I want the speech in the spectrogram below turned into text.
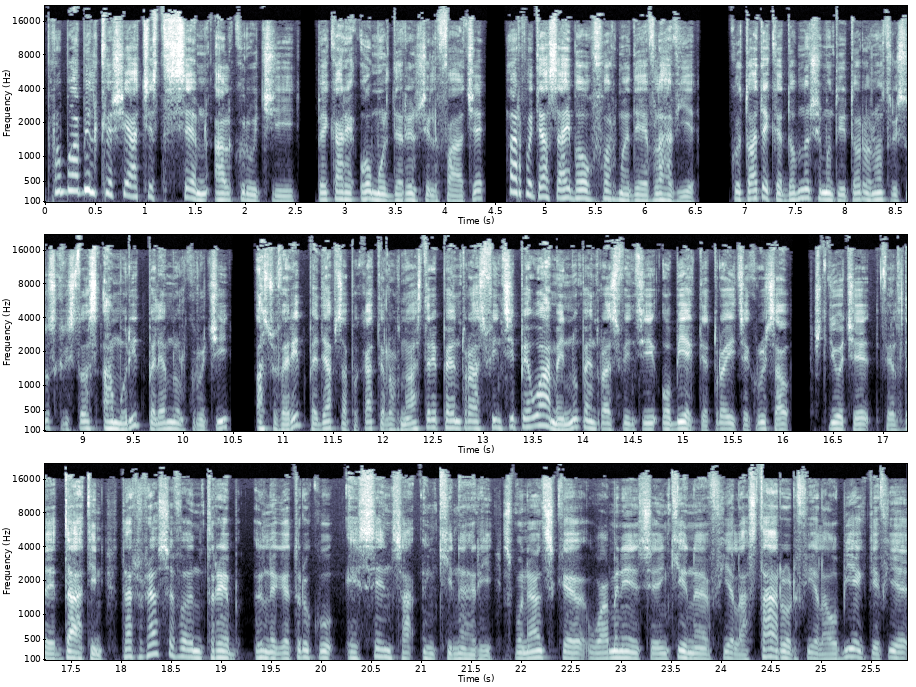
Probabil că și acest semn al crucii pe care omul de rând și-l face ar putea să aibă o formă de evlavie, cu toate că Domnul și Mântuitorul nostru Iisus Hristos a murit pe lemnul crucii, a suferit pedeapsa păcatelor noastre pentru a sfinți pe oameni, nu pentru a sfinți obiecte, troițe, cruci sau știu ce fel de datini. Dar vreau să vă întreb în legătură cu esența închinării. Spuneați că oamenii se închină fie la staruri, fie la obiecte, fie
